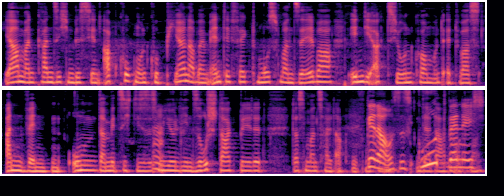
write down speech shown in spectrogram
ja, man kann sich ein bisschen abgucken und kopieren, aber im Endeffekt muss man selber in die Aktion kommen und etwas anwenden, um damit sich dieses hm. Myelin so stark bildet, dass man es halt abrufen genau, kann. Genau, es ist gut, wenn ich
